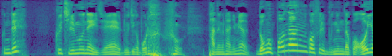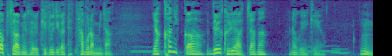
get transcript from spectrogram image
근데 그 질문에 이제 루디가 뭐라고 반응을 하냐면 너무 뻔한 것을 묻는다고 어이없어 하면서 이렇게 루디가 대- 답을 합니다. 약하니까 늘 그래왔잖아. 라고 얘기해요. 음.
